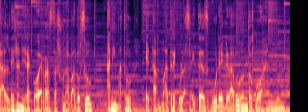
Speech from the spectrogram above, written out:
talderanerako erraztasuna baduzu, animatu eta matrikula zaitez gure gradu ondokoan.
